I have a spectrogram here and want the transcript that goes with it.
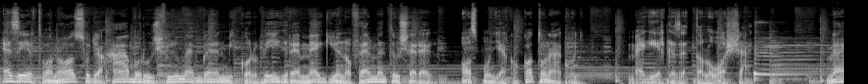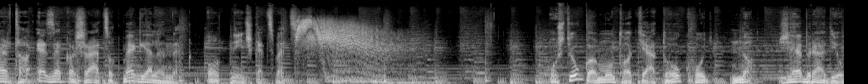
Ezért van az, hogy a háborús filmekben, mikor végre megjön a felmentősereg, azt mondják a katonák, hogy megérkezett a lovasság. Mert ha ezek a srácok megjelennek, ott nincs kecmec. Most joggal mondhatjátok, hogy na, zsebrádió,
